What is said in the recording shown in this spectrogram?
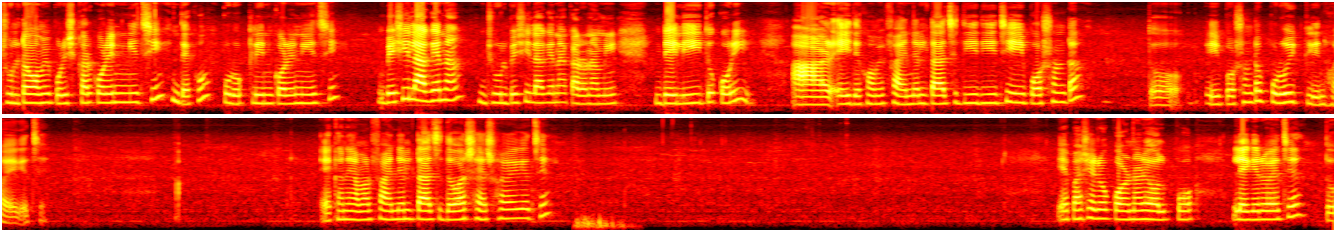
ঝুলটাও আমি পরিষ্কার করে নিয়েছি, দেখো পুরো ক্লিন করে নিয়েছি। বেশি লাগে না, ঝুল বেশি লাগে না, কারণ আমি ডেলিই তো করি। আর এই দেখো আমি ফাইনাল টাচ দিয়ে দিয়েছি এই পোর্শনটা তো এই পোর্শনটা পুরোই ক্লিন হয়ে গেছে। এখানে আমার ফাইনাল টাচ দেওয়া শেষ হয়ে গেছে। এপাশেরও কর্নারে অল্প লেগে রয়েছে, তো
